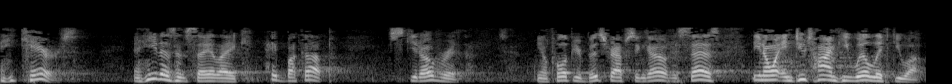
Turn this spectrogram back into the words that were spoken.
and He cares. And He doesn't say like, hey, buck up, just get over it. You know, pull up your bootstraps and go. It says, you know what, in due time He will lift you up.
